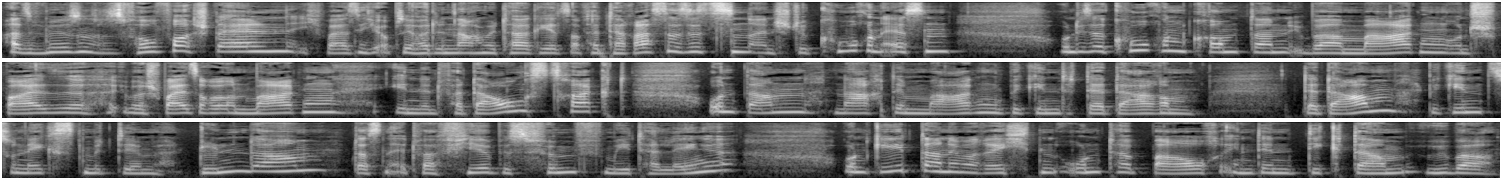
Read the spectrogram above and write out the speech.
Also wir müssen uns das vorstellen. Ich weiß nicht, ob Sie heute Nachmittag jetzt auf der Terrasse sitzen, ein Stück Kuchen essen. Und dieser Kuchen kommt dann über Magen und Speise, über Speiseröhre und Magen in den Verdauungstrakt. Und dann nach dem Magen beginnt der Darm. Der Darm beginnt zunächst mit dem Dünndarm, das in etwa vier bis fünf Meter Länge und geht dann im rechten Unterbauch in den Dickdarm über.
